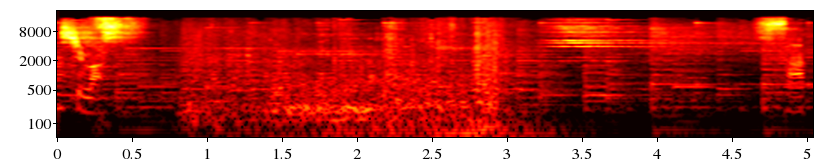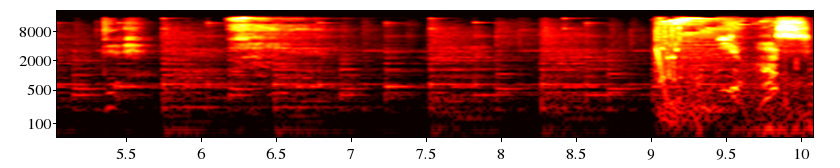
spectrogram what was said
願します。さて。よし。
